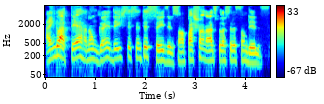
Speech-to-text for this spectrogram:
A Inglaterra não ganha desde 66. Eles são apaixonados pela seleção deles.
